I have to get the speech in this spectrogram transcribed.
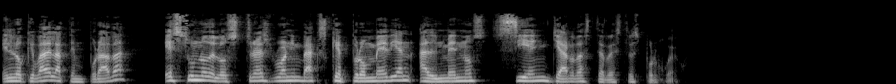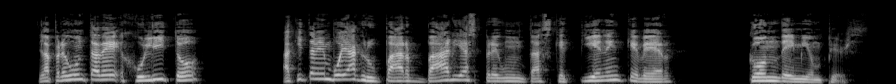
en lo que va de la temporada, es uno de los tres running backs que promedian al menos 100 yardas terrestres por juego. La pregunta de Julito. Aquí también voy a agrupar varias preguntas que tienen que ver con Damian Pierce.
